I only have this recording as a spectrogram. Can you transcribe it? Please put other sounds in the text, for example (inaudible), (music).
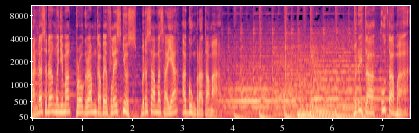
Anda sedang menyimak program KP Flash News bersama saya Agung Pratama. Berita utama.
